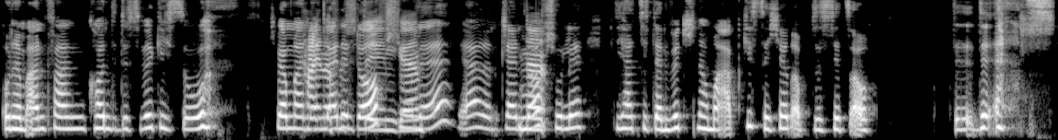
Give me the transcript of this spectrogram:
Und am Anfang konnte das wirklich so, ich war mal in einer kleinen Dorfschule, gell? ja, eine kleine ja. Dorfschule, die hat sich dann wirklich nochmal abgesichert, ob das jetzt auch der, der Ernst,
